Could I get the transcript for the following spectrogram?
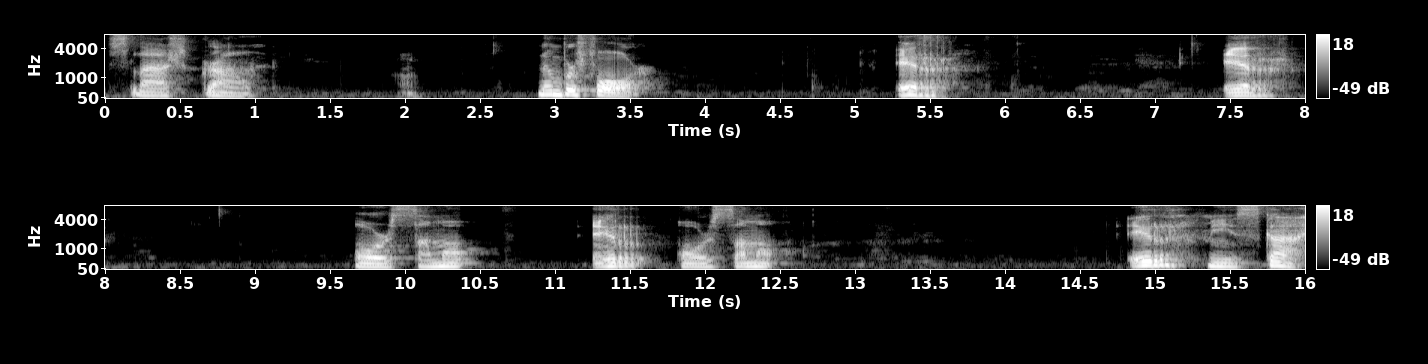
slash ground. Number four, er. Er or samo. Er or samo. Er means sky.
